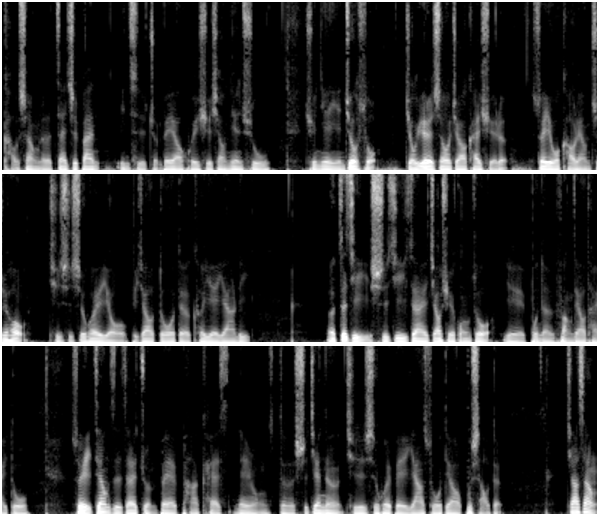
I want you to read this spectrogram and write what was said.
考上了在职班，因此准备要回学校念书，去念研究所，九月的时候就要开学了。所以我考量之后，其实是会有比较多的课业压力，而自己实际在教学工作也不能放掉太多，所以这样子在准备 Podcast 内容的时间呢，其实是会被压缩掉不少的。加上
